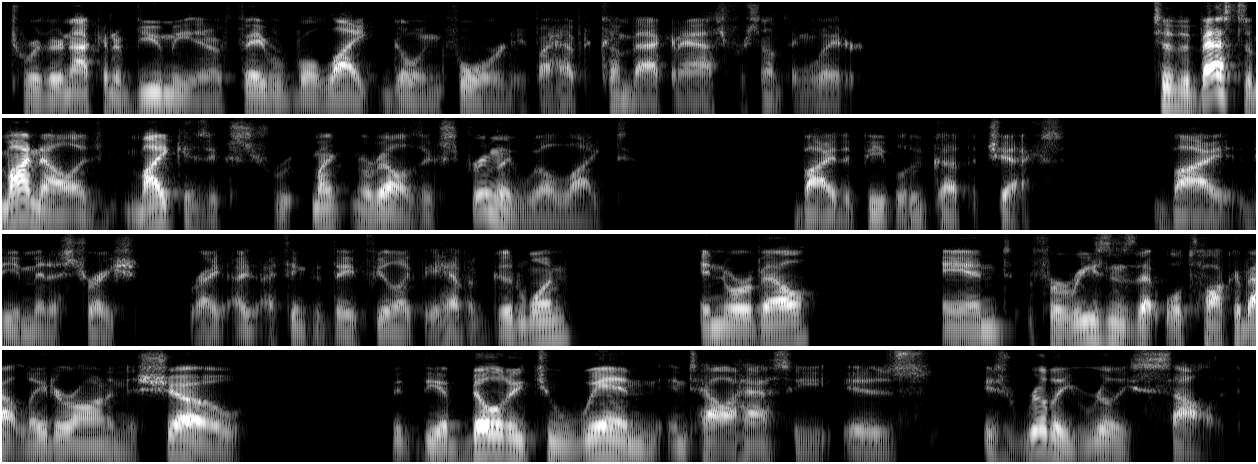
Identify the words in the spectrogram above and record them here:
to where they're not going to view me in a favorable light going forward if I have to come back and ask for something later to the best of my knowledge, Mike is extre- Mike Norvell is extremely well liked by the people who cut the checks, by the administration. Right, I, I think that they feel like they have a good one in Norvell, and for reasons that we'll talk about later on in the show, the, the ability to win in Tallahassee is is really really solid.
